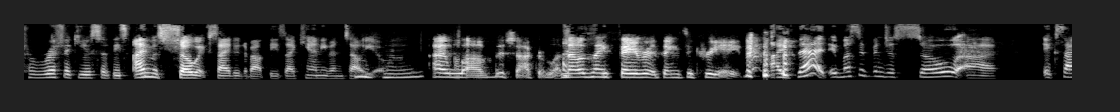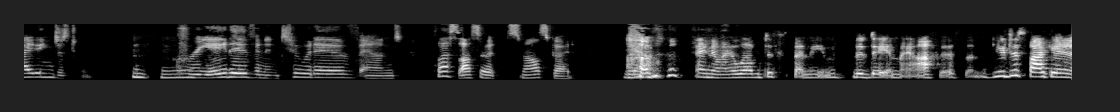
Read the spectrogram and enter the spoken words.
terrific use of these. I'm so excited about these. I can't even tell you. Mhm. I love the chakra blend. That was my favorite thing to create. I bet it must have been just so uh, exciting, just Mhm. creative and intuitive, and plus also it smells good. Yeah. Um, I know. I love just spending the day in my office, and you just walk in and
